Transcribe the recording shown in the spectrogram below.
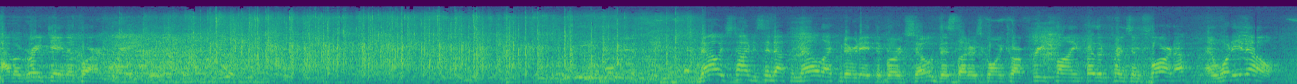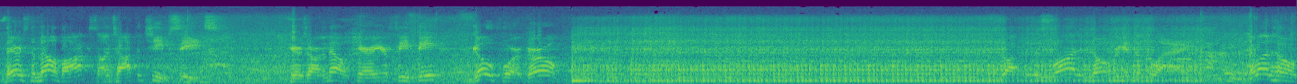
Have a great day in the park. Wait. Now it's time to send out the mail like with every day at the Bird Show. This letter is going to our free flying feathered prince in Florida. And what do you know? There's the mailbox on top of the cheap seats. Here's our mail carrier, Fifi. Go for it, girl. Drop in the slot and don't forget the flag. Come on home.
